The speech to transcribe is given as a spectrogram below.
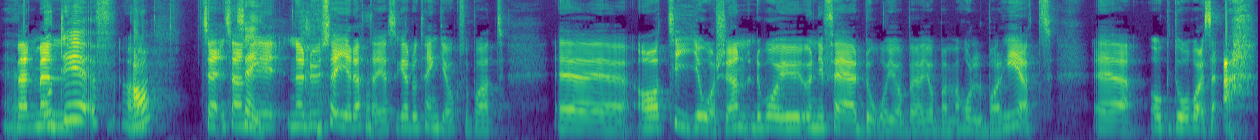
Men, men, och det... ja. Ja. Sen, sen i- när du säger detta Jessica, då tänker jag också på att eh, ja, tio år sedan, det var ju ungefär då jag började jobba med hållbarhet. Eh, och då var det så här, ah,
